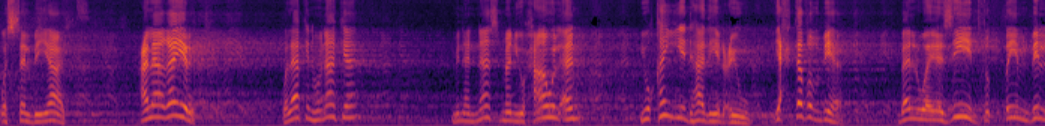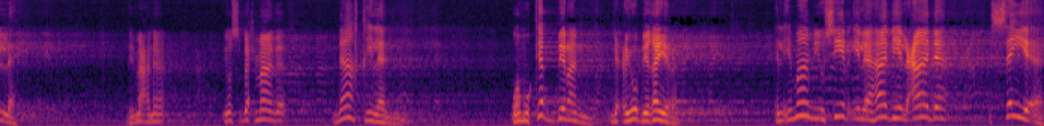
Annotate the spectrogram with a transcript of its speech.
والسلبيات على غيرك. ولكن هناك من الناس من يحاول أن يقيد هذه العيوب يحتفظ بها بل ويزيد في الطين بله. بمعنى يصبح ماذا؟ ناقلا ومكبرا لعيوب غيره. الإمام يشير إلى هذه العادة السيئة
